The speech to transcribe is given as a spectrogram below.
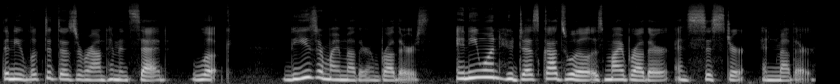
Then he looked at those around him and said, Look, these are my mother and brothers. Anyone who does God's will is my brother and sister and mother.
